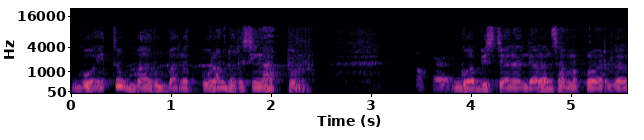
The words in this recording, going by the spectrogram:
gue itu baru banget pulang dari Singapura. Oke. gue habis jalan-jalan sama keluarga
